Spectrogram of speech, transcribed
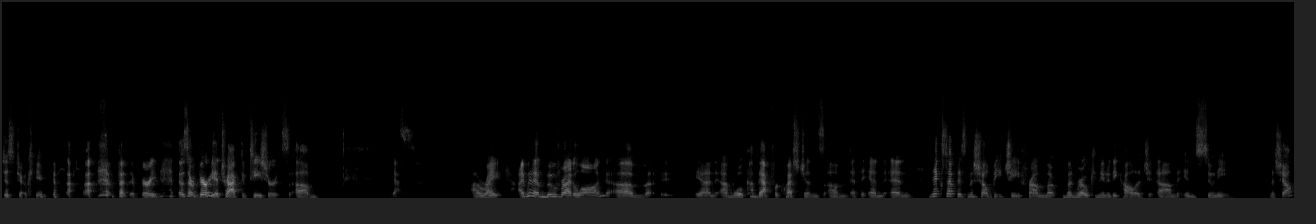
just joking. but they're very; those are very attractive T-shirts. Um. All right, I'm going to move right along. Um, and um, we'll come back for questions um, at the end. And next up is Michelle Beachy from Monroe Community College um, in SUNY. Michelle?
